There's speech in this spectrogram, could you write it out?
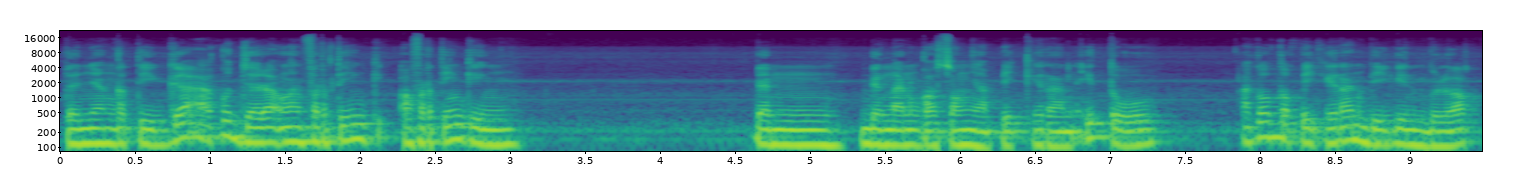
Dan yang ketiga, aku jarang overthinking. Dan dengan kosongnya pikiran itu, aku kepikiran bikin blog,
